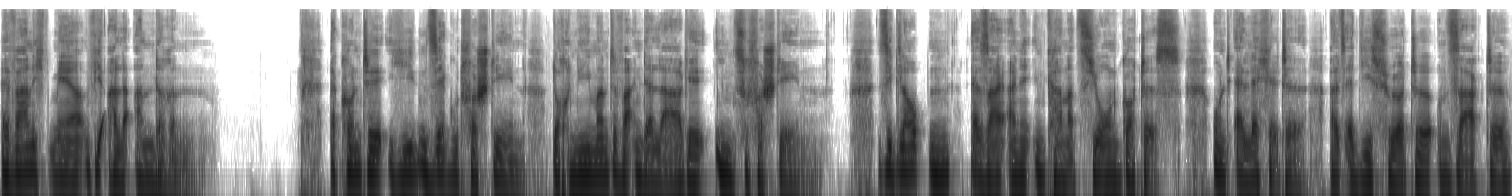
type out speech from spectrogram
er war nicht mehr wie alle anderen. Er konnte jeden sehr gut verstehen, doch niemand war in der Lage, ihn zu verstehen. Sie glaubten, er sei eine Inkarnation Gottes, und er lächelte, als er dies hörte und sagte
